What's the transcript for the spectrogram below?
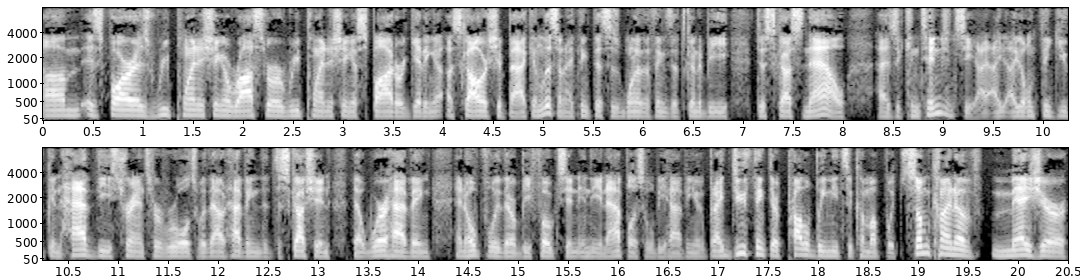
um, as far as replenishing a roster or replenishing a spot or getting a scholarship back. And listen, I think this is one of the things that's going to be discussed now as a contingency. I, I don't think you can have these transfer rules without having the discussion that we're having, and hopefully there'll be folks in Indianapolis who will be having it. But I do think there probably needs to come up with some kind of measure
